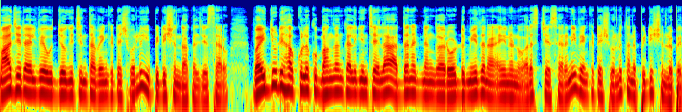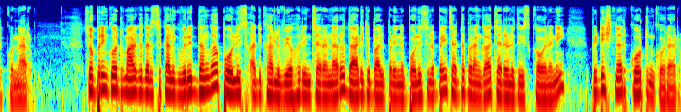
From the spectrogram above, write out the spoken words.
మాజీ రైల్వే ఉద్యోగి చింత వెంకటేశ్వర్లు ఈ పిటిషన్ దాఖలు చేశారు. వైద్యుడి హక్కులకు భంగం కలిగించేలా అర్ధనగ్నంగా రోడ్డు మీద ఆయనను అరెస్ట్ చేశారని వెంకటేశ్వర్లు తన పిటిషన్లో పేర్కొన్నారు. సుప్రీంకోర్టు మార్గదర్శకాలకు విరుద్ధంగా పోలీస్ అధికారులు వ్యవహరించారన్నారు. దాడికి పాల్పడిన పోలీసులపై చట్టపరంగా చర్యలు తీసుకోవాలని పిటిషనర్ కోర్టును కోరారు.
